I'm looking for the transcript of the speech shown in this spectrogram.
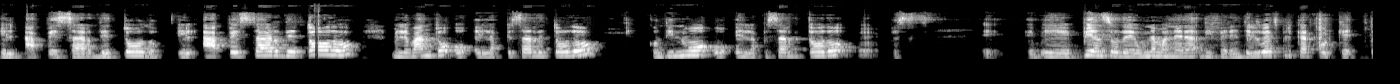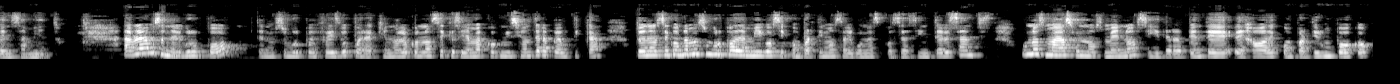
el a pesar de todo. El a pesar de todo, me levanto, o el a pesar de todo, continúo o el a pesar de todo, eh, pues eh, eh, pienso de una manera diferente. Les voy a explicar por qué pensamiento. Hablamos en el grupo, tenemos un grupo de Facebook para quien no lo conoce que se llama Cognición Terapéutica, donde nos encontramos un grupo de amigos y compartimos algunas cosas interesantes, unos más, unos menos, y de repente he dejado de compartir un poco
